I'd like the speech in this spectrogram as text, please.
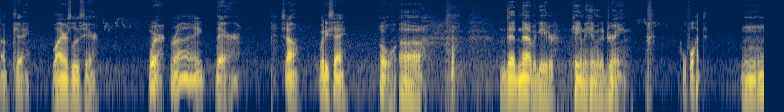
Okay. Wire's loose here. Where? Right there. So, what'd he say? Oh, uh... dead navigator came to him in a dream. What? Mm-hmm.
